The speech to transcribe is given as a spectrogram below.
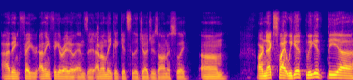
I think Figu- I think Figueiredo ends it. I don't think it gets to the judges, honestly. Um, our next fight, we get we get the uh,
